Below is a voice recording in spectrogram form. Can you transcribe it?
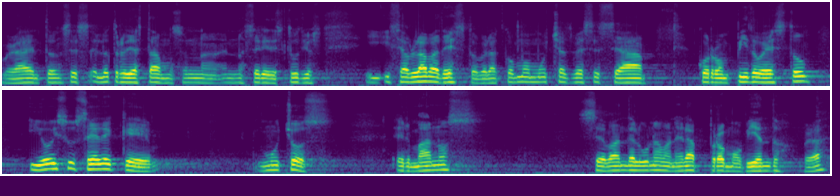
¿verdad? Entonces el otro día estábamos en una, serie de estudios y, se hablaba de esto, ¿verdad? Cómo muchas veces se ha corrompido esto y hoy sucede que muchos hermanos se van de alguna manera promoviendo, ¿verdad?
